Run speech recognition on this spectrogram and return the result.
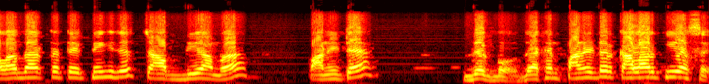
আলাদা একটা টেকনিক যে চাপ দিয়ে আমরা পানিটা দেখব। দেখেন পানিটার কালার কি আছে?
